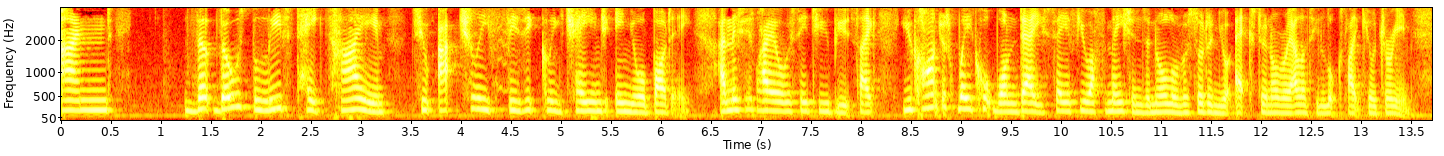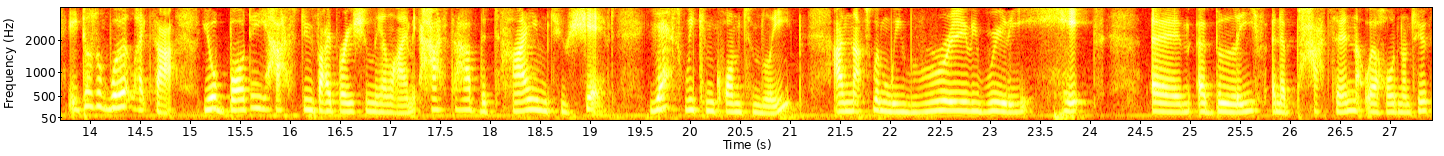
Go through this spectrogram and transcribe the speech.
And the, those beliefs take time to actually physically change in your body. And this is why I always say to you, Beauts, like, you can't just wake up one day, say a few affirmations, and all of a sudden your external reality looks like your dream. It doesn't work like that. Your body has to vibrationally align, it has to have the time to shift. Yes, we can quantum leap, and that's when we really, really hit um, a belief and a pattern that we're holding on to.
